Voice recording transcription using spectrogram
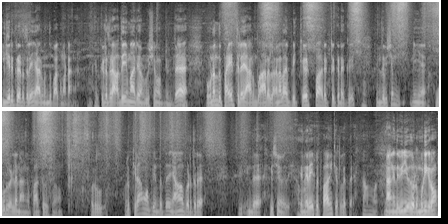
இங்கே இருக்கிற இடத்துலையும் யாரும் வந்து பார்க்க மாட்டாங்க. இருக்கிற இடத்துல அதே மாதிரியான ஒரு விஷயம் அப்படின்றத உணர்ந்து பயத்தில் யாரும் வரல. அதனால தான் இப்படி கேட்பாரட்டு கிடக்கு. இந்த விஷயம் நீங்கள் ஊர்களில் நாங்கள் பார்த்த விஷயம். ஒரு ஒரு கிராமம் அப்படின்றத ஞாபகப்படுத்துகிற இந்த விஷயம் இது. இது நிறைய பேர் பாவிக்கிறல இப்போ. ஆமாம் நாங்கள் இந்த வீடியோ இதோட முடிக்கிறோம்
